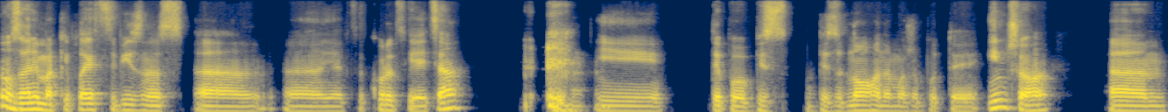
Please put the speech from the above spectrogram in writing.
Ну, взагалі, маркетплейс це бізнес, е, е, як це куриці яйця, і типу, без без одного не може бути іншого. Ем,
